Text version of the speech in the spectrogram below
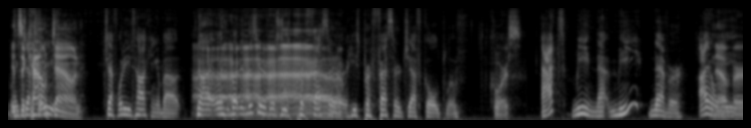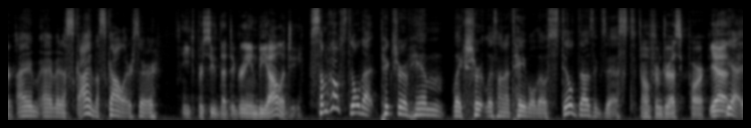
it's Like, a Jeff, what you- countdown Jeff, what are you talking about? No, but in this universe, he's Uh, don't know. Professor. He's Professor Jeff Goldblum. of course Act me, ne- me, never. I only. Never. I'm. I'm in a. sc- I'm a scholar, sir. He pursued that degree in biology Somehow, still that picture of him like shirtless on a table though still does exist. Oh, from Jurassic Park. Yeah. yeah,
